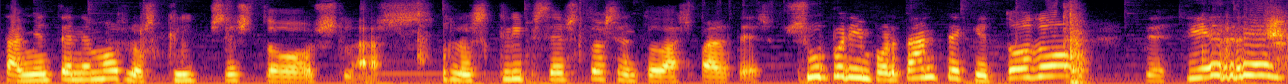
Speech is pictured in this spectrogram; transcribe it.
también tenemos los clips estos, las, los clips estos en todas partes. Súper importante que todo te cierre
